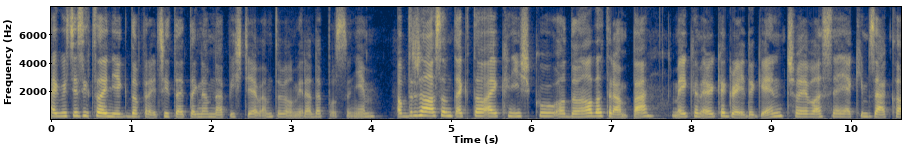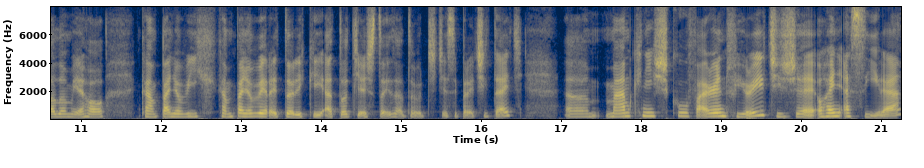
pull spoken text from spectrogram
Ak by ste si chceli niekto prečítať, tak nám napíšte, ja vám to veľmi rada posuniem. Obdržala som takto aj knižku od Donalda Trumpa, Make America Great Again, čo je vlastne nejakým základom jeho kampaňových, kampaňovej retoriky a to tiež stojí za to určite si prečítať. Um, mám knižku Fire and Fury, čiže Oheň a síra,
